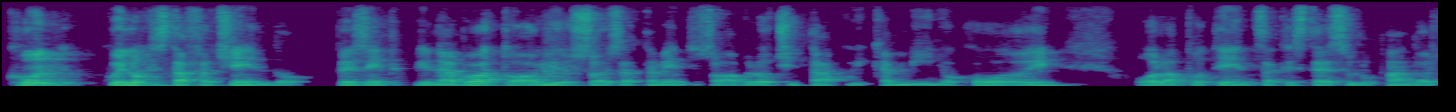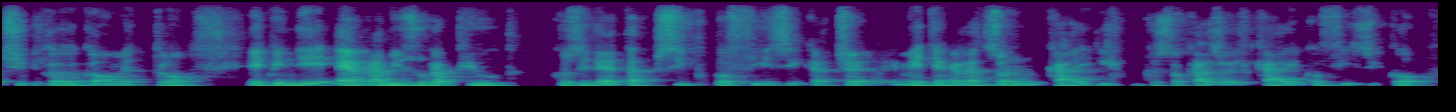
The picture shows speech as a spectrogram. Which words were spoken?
con quello che sta facendo. Per esempio, in laboratorio io so esattamente so, la velocità a cui cammini o corri o la potenza che stai sviluppando al cicloergometro e quindi è una misura più cosiddetta psicofisica, cioè mette in relazione in, in questo caso il carico fisico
